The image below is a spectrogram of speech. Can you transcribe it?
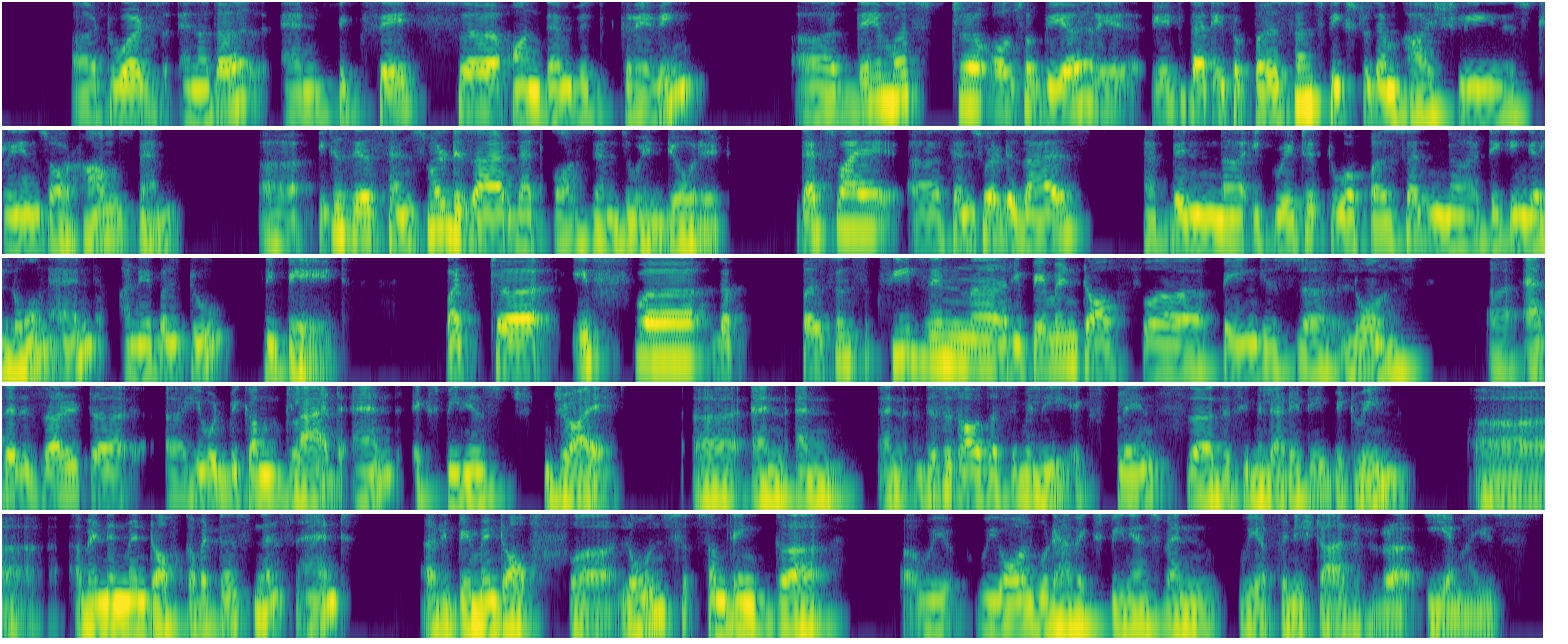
uh, towards another and fixates uh, on them with craving uh, they must uh, also bear it, that if a person speaks to them harshly, restrains or harms them, uh, it is their sensual desire that caused them to endure it. That's why uh, sensual desires have been uh, equated to a person taking a loan and unable to repay it. But if the person succeeds in repayment of paying his loans, uh, as a result, uh, uh, he would become glad and experience joy. Uh, and and and this is how the simile explains uh, the similarity between uh, Uh, abandonment of covetousness and repayment of uh, loans. Something uh, we we all would have experienced when we have finished our EMIs.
